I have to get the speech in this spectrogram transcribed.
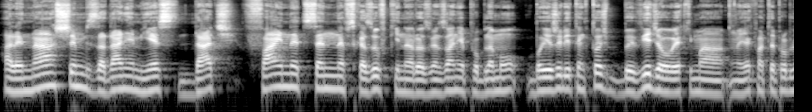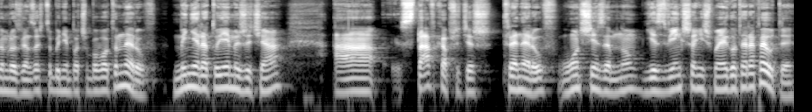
ale naszym zadaniem jest dać fajne, cenne wskazówki na rozwiązanie problemu, bo jeżeli ten ktoś by wiedział, jaki ma, jak ma ten problem rozwiązać, to by nie potrzebował trenerów. My nie ratujemy życia, a stawka przecież trenerów, łącznie ze mną, jest większa niż mojego terapeuty.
